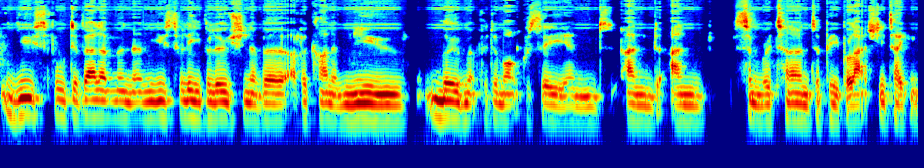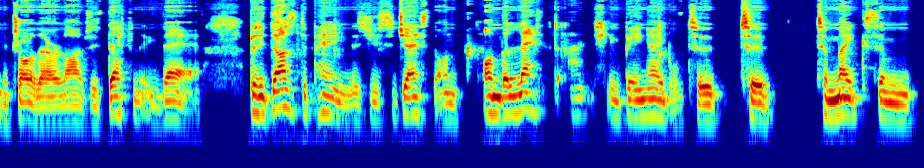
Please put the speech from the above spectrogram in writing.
useful development and useful evolution of a of a kind of new movement for democracy and and and some return to people actually taking control of their lives is definitely there. But it does depend, as you suggest, on, on the left actually being able to, to, to make some,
